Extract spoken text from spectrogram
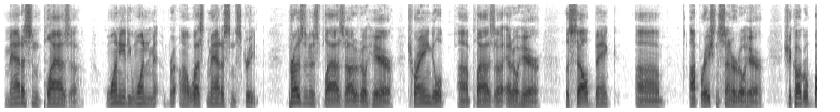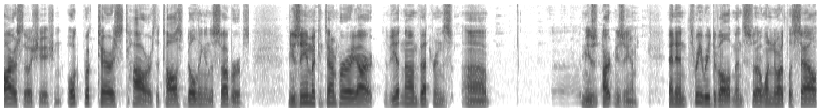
Madison Plaza, 181 uh, West Madison Street, President's Plaza out at O'Hare, Triangle uh, Plaza at O'Hare, LaSalle Bank uh, Operations Center at O'Hare, Chicago Bar Association, Oakbrook Terrace Towers, the tallest building in the suburbs, Museum of Contemporary Art, Vietnam Veterans uh, Art Museum, and then three redevelopments, uh, one North LaSalle,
